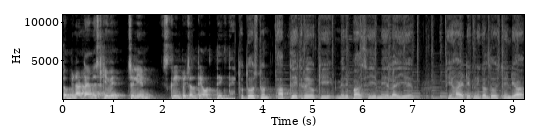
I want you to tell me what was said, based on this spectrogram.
तो बिना टाइम वेस्ट किए हुए चलिए स्क्रीन पे चलते हैं और देखते हैं। तो दोस्तों, आप देख रहे हो कि मेरे पास ये मेल आई है कि हाई टेक्निकल दोस्त इंडिया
